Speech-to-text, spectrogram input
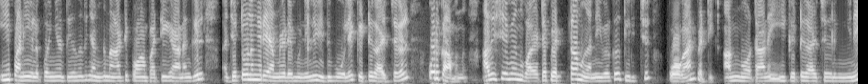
ഈ പണി എളുപ്പം ഇങ്ങനെ തീർന്നിട്ട് ഞങ്ങൾക്ക് നാട്ടിൽ പോകാൻ പറ്റുകയാണെങ്കിൽ ചെട്ടുകുളങ്ങര അമ്മയുടെ മുന്നിൽ ഇതുപോലെ കെട്ടുകാഴ്ചകൾ ഒരുക്കാമെന്ന്. അതിശയമെന്ന് പറയട്ടെ. പെട്ടെന്ന് തന്നെ ഇവർക്ക് തിരിച്ച് പോകാൻ പറ്റി. അങ്ങോട്ടാണ് ഈ കെട്ടുകാഴ്ചകൾ ഇങ്ങനെ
